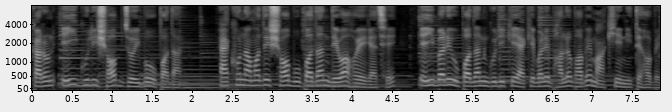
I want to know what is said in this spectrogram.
কারণ এইগুলি সব জৈব উপাদান। এখন আমাদের সব উপাদান দেওয়া হয়ে গেছে, এইবারে উপাদানগুলিকে একেবারে ভালোভাবে মাখিয়ে নিতে হবে।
